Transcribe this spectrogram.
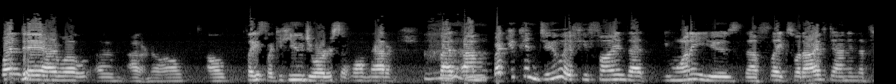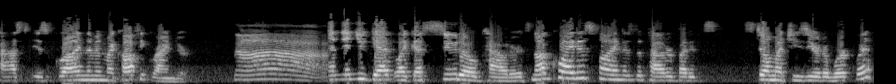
One day, I will. Um, I don't know. I'll I'll place like a huge order, so it won't matter. But um, what you can do if you find that you want to use the flakes, what I've done in the past is grind them in my coffee grinder, ah, and then you get like a pseudo powder. It's not quite as fine as the powder, but it's still much easier to work with.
